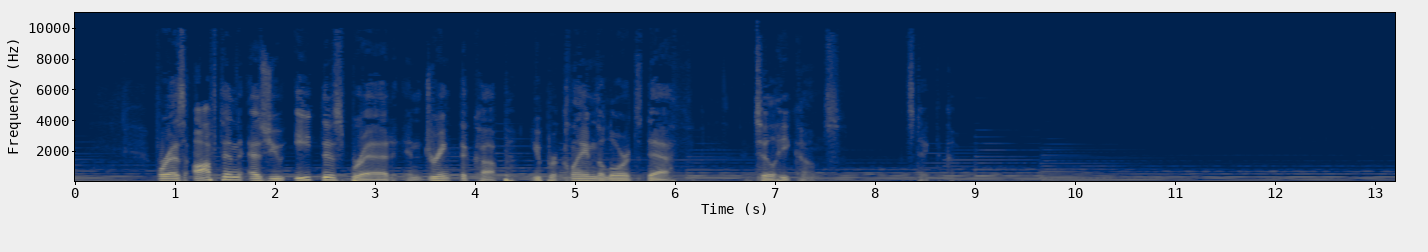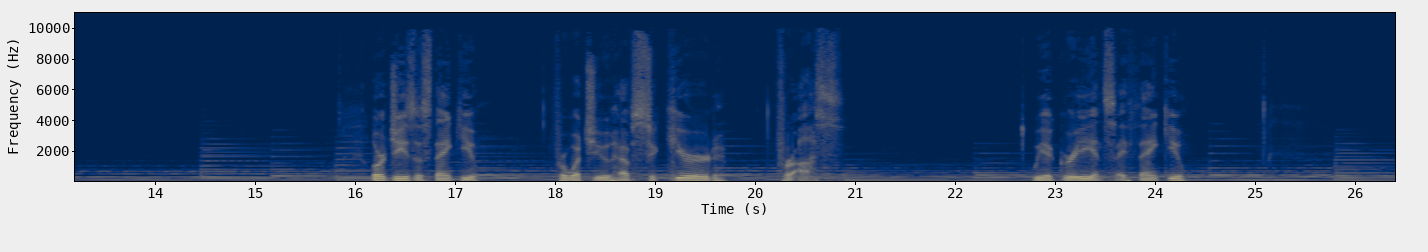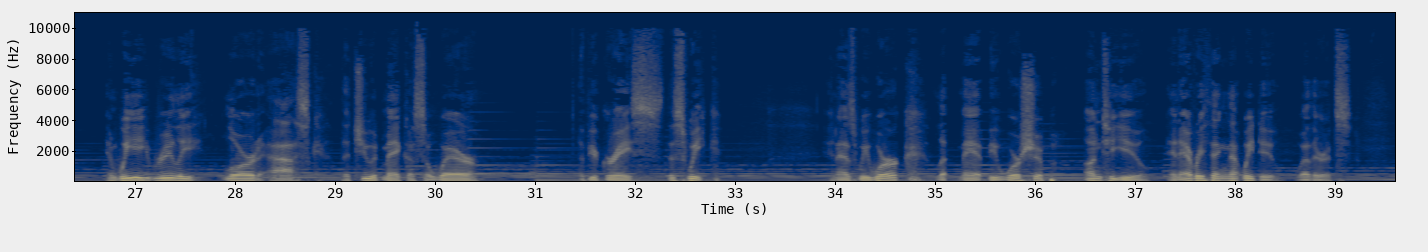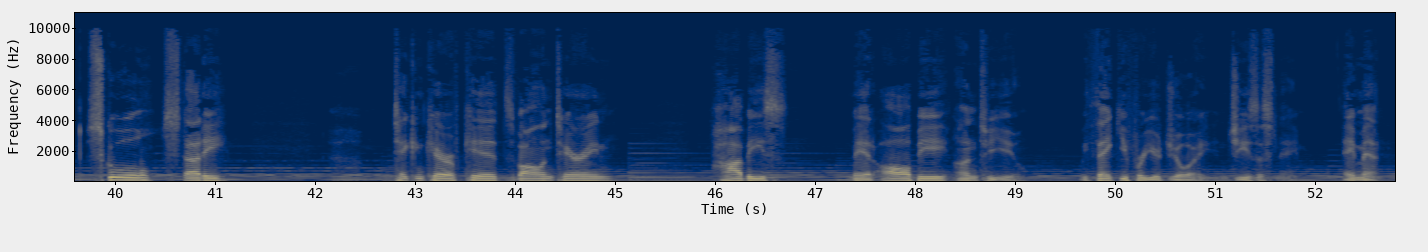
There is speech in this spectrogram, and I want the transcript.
For as often as you eat this bread and drink the cup, you proclaim the Lord's death until he comes. Let's take the cup. Lord Jesus, thank you for what you have secured for us. We agree and say thank you. And we really, Lord, ask that you would make us aware of your grace this week. And as we work, let, may it be worship unto you in everything that we do, whether it's school, study, um, taking care of kids, volunteering, hobbies. May it all be unto you. We thank you for your joy. In Jesus' name, amen.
